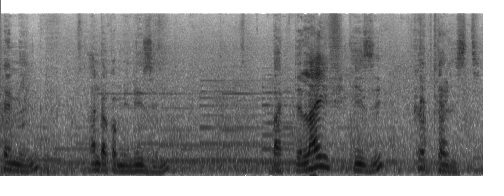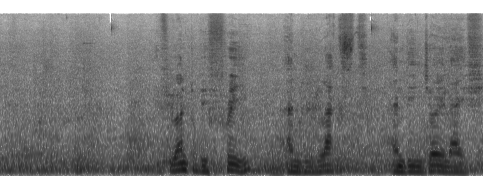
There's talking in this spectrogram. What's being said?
came in under communism, but the life is capitalist. If you want to be free and relaxed and enjoy life,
